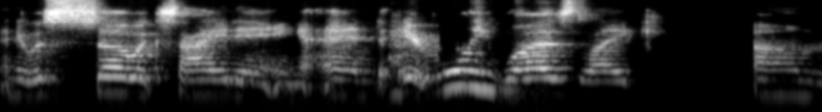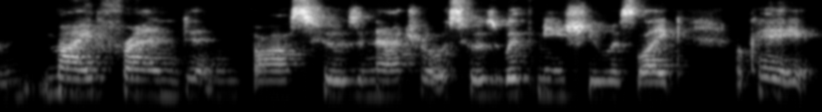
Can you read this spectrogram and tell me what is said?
and it was so exciting. And it really was like um, my friend and boss, who's a naturalist, who was with me. She was like, "Okay,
